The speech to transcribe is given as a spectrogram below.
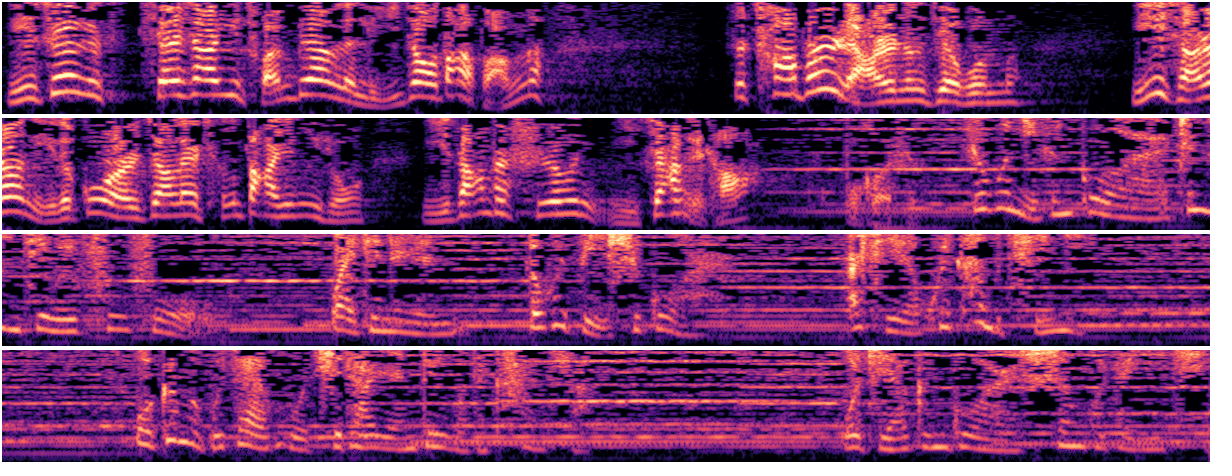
你这个天下一传遍了，礼教大防啊！这差辈俩人能结婚吗？你想让你的过儿将来成大英雄，你当他师傅，你嫁给他不合适。如果你跟过儿真能结为夫妇，外间的人都会鄙视过儿，而且会看不起你。我根本不在乎其他人对我的看法，我只要跟过儿生活在一起。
